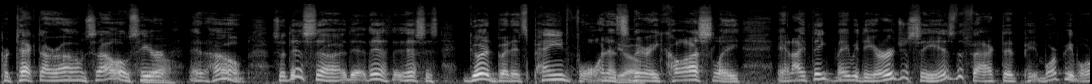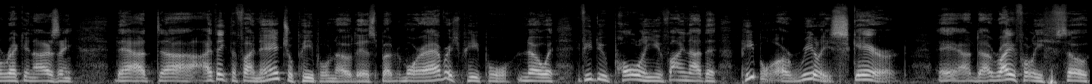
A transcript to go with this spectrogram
protect our own selves here Yeah. at home. So this, uh, th- this this is good, but it's painful and it's Yeah. very costly. And I think maybe the urgency is the fact that pe- more people are recognizing that. Uh, I think the financial people know this, but more average people know it. If you do polling, you find out that people are really scared and uh, rightfully so.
